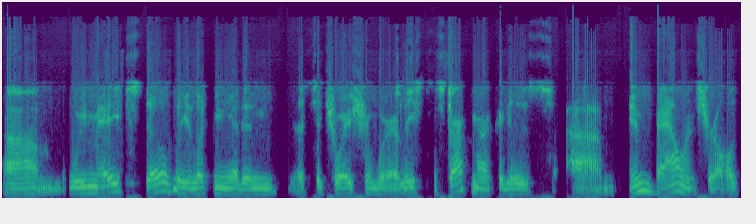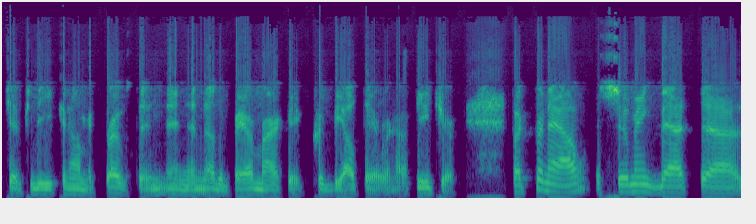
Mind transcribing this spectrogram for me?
um, we may still be looking at in a situation where at least the stock market is um, imbalanced relative to the economic growth, and, and, another bear market could be out there in our future. But for now, assuming that uh,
